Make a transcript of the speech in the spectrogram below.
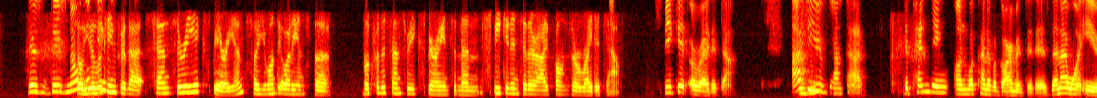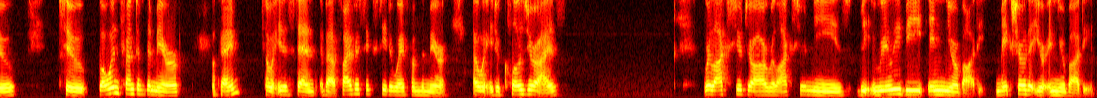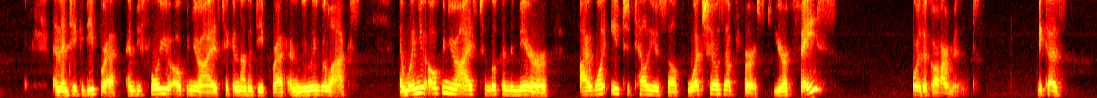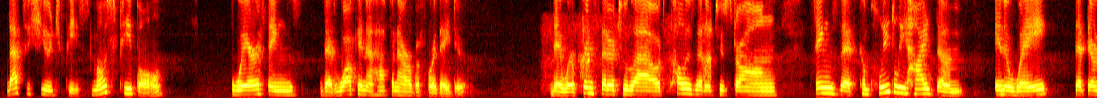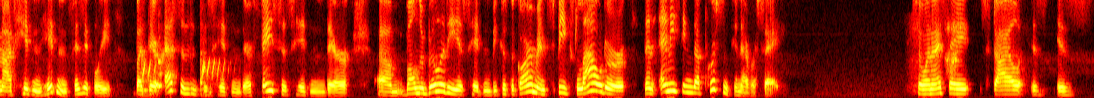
There's there's no. So looking you're looking for that sensory experience. So you want the audience to look for the sensory experience and then speak it into their iPhones or write it down. Speak it or write it down. After mm-hmm. you've done that, depending on what kind of a garment it is, then I want you to go in front of the mirror, okay? I want you to stand about five or six feet away from the mirror. I want you to close your eyes, relax your jaw, relax your knees, be, really be in your body. Make sure that you're in your body. And then take a deep breath. And before you open your eyes, take another deep breath and really relax. And when you open your eyes to look in the mirror, I want you to tell yourself what shows up first your face or the garment. Because that's a huge piece. Most people wear things that walk in a half an hour before they do. They wear prints that are too loud, colors that are too strong, things that completely hide them in a way that they're not hidden, hidden physically, but their essence is hidden, their face is hidden, their um, vulnerability is hidden because the garment speaks louder than anything that person can ever say. So when I say style is is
